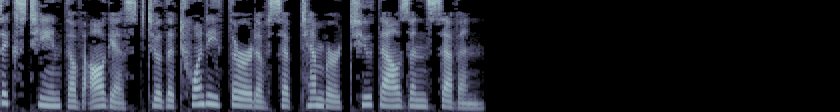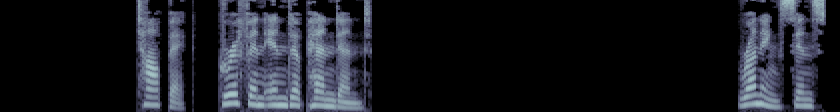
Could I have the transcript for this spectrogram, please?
16th of August to the 23rd of September 2007 Topic: Griffin Independent. Running since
